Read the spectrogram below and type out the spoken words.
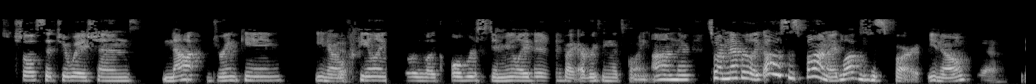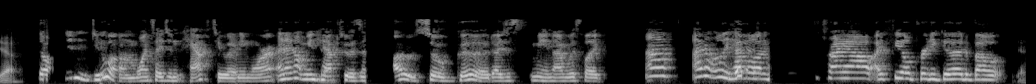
social situations, not drinking, you know, Yeah. feeling really like overstimulated by everything that's going on there. So I'm never like, oh, this is fun. I love this part, you know? Yeah. Yeah. So I didn't do them once I didn't have to anymore. And I don't mean have to as in, I was so good. I just mean I was like, ah, I don't really have a lot of try out. I feel pretty good about Yeah.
